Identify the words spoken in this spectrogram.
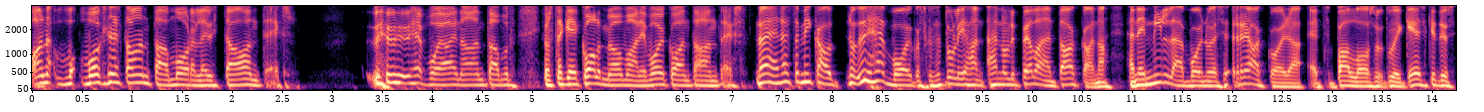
an, vo- voiko näistä antaa Moorelle yhtään anteeksi? Yhden voi aina antaa, mutta jos tekee kolme omaa, niin voiko antaa anteeksi? No ei näistä mikä on, no yhden voi, koska se tuli ihan, hän oli pelaajan takana. Hän ei millään voinut edes reagoida, että se pallo osui, tuli keskitys,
